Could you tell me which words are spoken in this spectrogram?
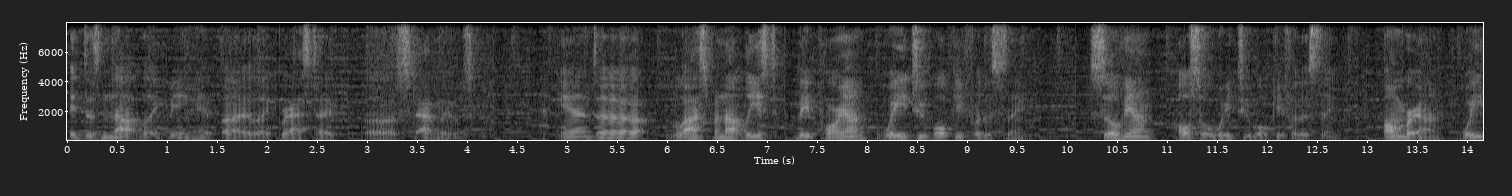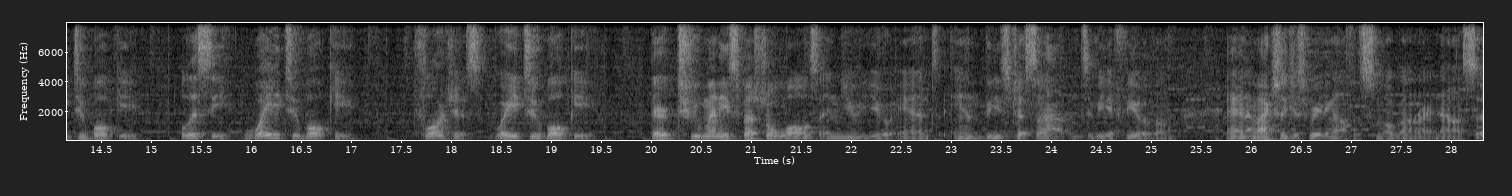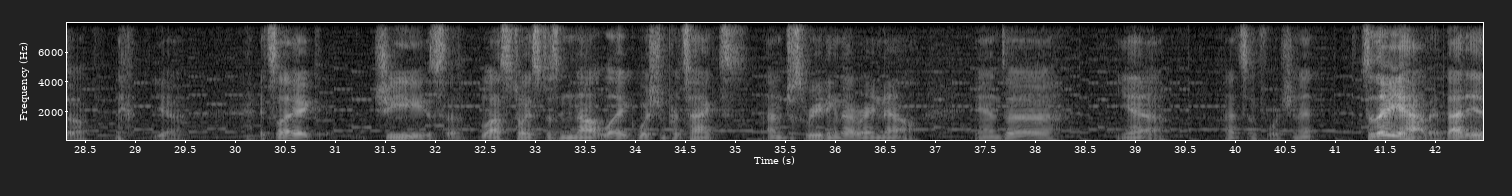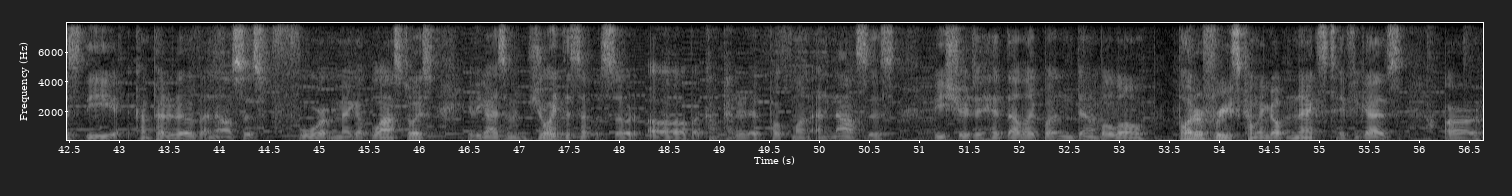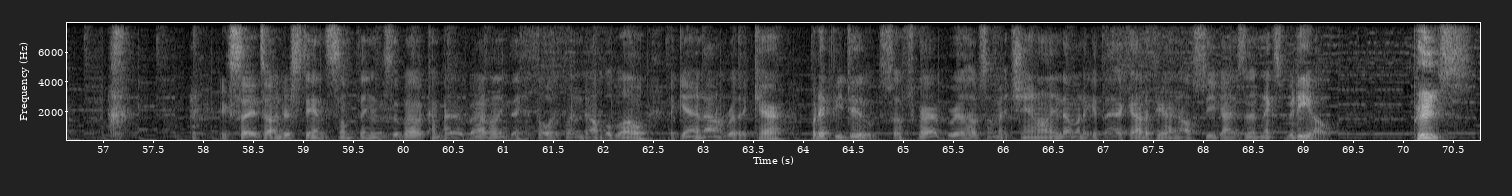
it does not like being hit by like grass type uh, stab moves. And uh, last but not least, Vaporeon, way too bulky for this thing. Sylveon, also way too bulky for this thing. Umbreon, way too bulky. Blissey, way too bulky. Florges, way too bulky. There are too many special walls in UU, and, and these just so happen to be a few of them. And I'm actually just reading off of Smogon right now, so, yeah. It's like, geez, Blastoise does not like Wish and Protect. I'm just reading that right now. And, uh, yeah, that's unfortunate. So there you have it. That is the competitive analysis for Mega Blastoise. If you guys have enjoyed this episode of competitive Pokemon analysis, be sure to hit that like button down below. Butterfree's coming up next. If you guys are excited to understand some things about competitive battling, then hit the like button down below. Again, I don't really care. But if you do, subscribe. Really helps on my channel. And I'm to get the heck out of here. And I'll see you guys in the next video. Peace!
